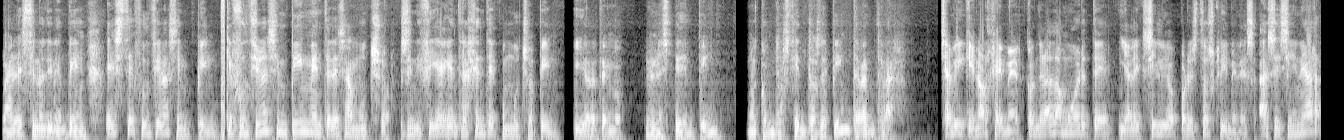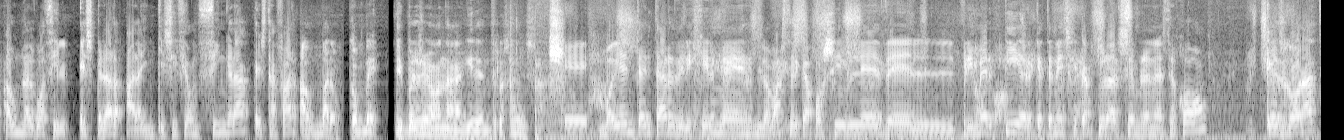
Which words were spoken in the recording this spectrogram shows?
Vale, este no tiene ping. Este funciona sin ping. Que funcione sin ping me interesa mucho. Significa que entra gente con mucho ping. Y yo no tengo. ¿No les piden ping? Con 200 de ping te va a entrar. Xavi Norheimer, condenado a muerte y al exilio por estos crímenes. Asesinar a un alguacil, esperar a la Inquisición Zingra, estafar a un varón. Con B. Y por eso me mandan aquí dentro, ¿sabes? Eh, voy a intentar dirigirme lo más cerca posible del primer tier que tenéis que capturar siempre en este juego, que es Gorat.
